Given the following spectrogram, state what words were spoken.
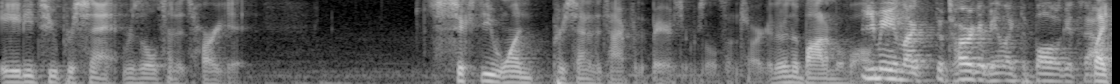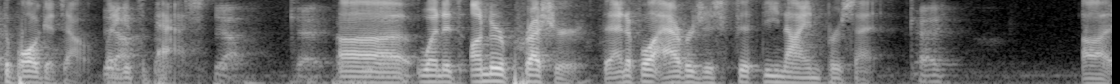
82% results in a target. 61% of the time for the Bears, it results on target. They're in the bottom of all. You mean like the target being like the ball gets out? like the ball gets out, like Yeah. it's a pass. yeah. Okay. Uh, when it's under pressure, the NFL average is 59%. okay. Uh,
